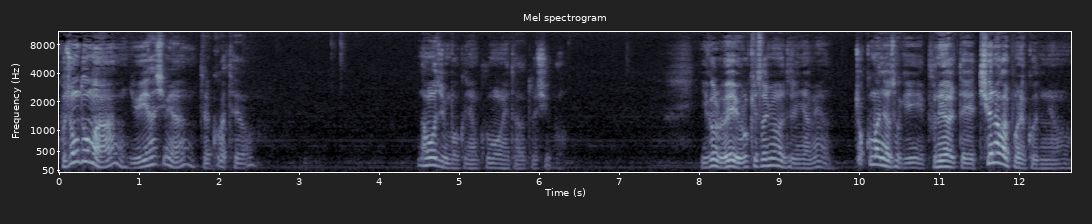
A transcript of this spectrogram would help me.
그 정도만 유의하시면 될 것 같아요. 나머지 뭐 그냥 구멍에다가 두시고. 이걸 왜 이렇게 설명을 드리냐면 조그만 녀석이 분해할 때 튀어나갈 뻔했거든요.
